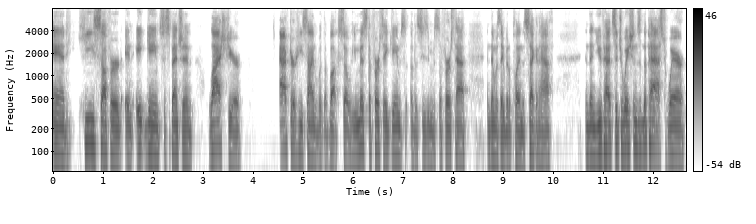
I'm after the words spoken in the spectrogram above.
and he suffered an eight game suspension last year after he signed with the Bucs. So he missed the first eight games of the season, missed the first half, and then was able to play in the second half. And then you've had situations in the past where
